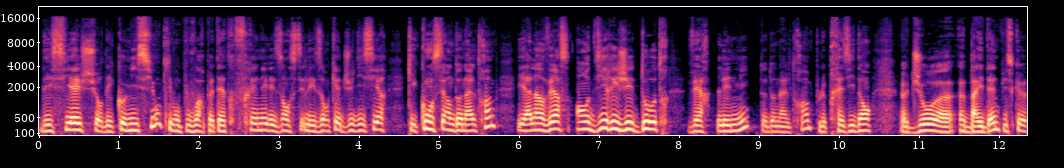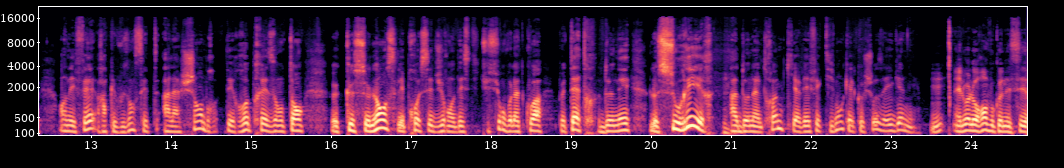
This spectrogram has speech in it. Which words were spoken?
des sièges sur des commissions qui vont pouvoir peut-être freiner les, les enquêtes judiciaires qui concernent Donald Trump, et à l'inverse, en diriger d'autres vers l'ennemi de Donald Trump, le président euh, Joe euh, Biden, puisque, en effet, rappelez-vous-en, c'est à la Chambre des représentants euh, que se lancent les procédures en destitution. Voilà de quoi peut-être donner le sourire à Donald Trump, qui avait effectivement quelque chose à y gagner. Mmh. Éloi Laurent, vous connaissez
